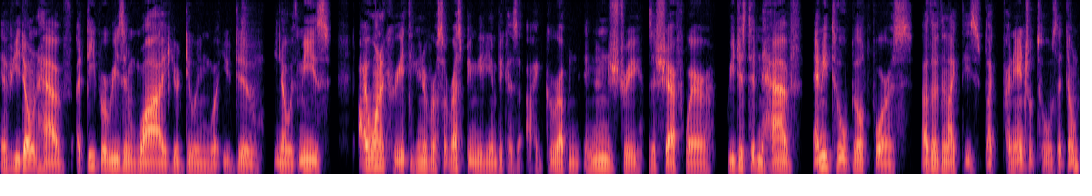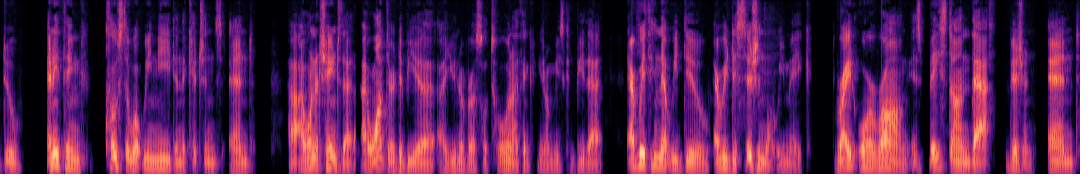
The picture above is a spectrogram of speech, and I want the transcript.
if you don't have a deeper reason why you're doing what you do. You know, with Meez, I want to create the universal recipe medium because I grew up in an industry as a chef where we just didn't have any tool built for us other than like these like financial tools that don't do anything close to what we need in the kitchens. And uh, I want to change that. I want there to be a, a universal tool, and I think you know Meez can be that. Everything that we do, every decision that we make, right or wrong, is based on that vision. And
